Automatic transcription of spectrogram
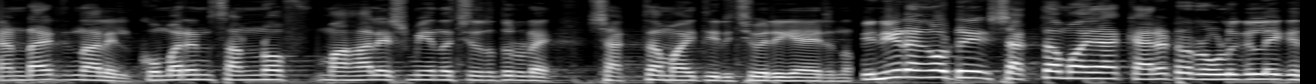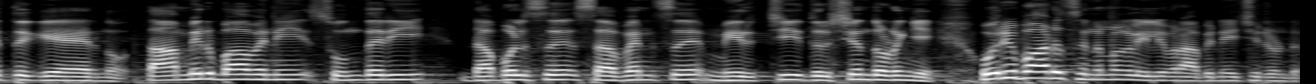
രണ്ടായിരത്തി നാലിൽ കുമരൻ സൺ ഓഫ് മഹാലക്ഷ്മി എന്ന ചിത്രത്തിലൂടെ ശക്തമായി തിരിച്ചു വരികയായിരുന്നു പിന്നീട് അങ്ങോട്ട് ശക്തമായ ക്യാരക്ടർ റോളുകളിലേക്ക് എത്തുകയായിരുന്നു. താമിർ ഭാവനി സുന്ദരി ഡബിൾസ് സെവൻസ് മിർച്ചി ദൃശ്യം തുടങ്ങി ഒരുപാട് സിനിമകളിൽ ഇവർ അഭിനയിച്ചിട്ടുണ്ട്.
